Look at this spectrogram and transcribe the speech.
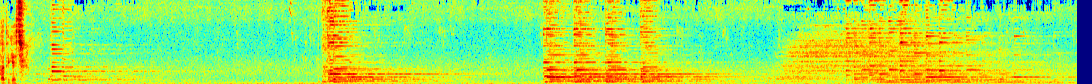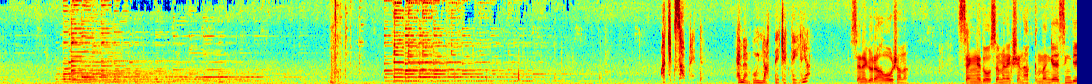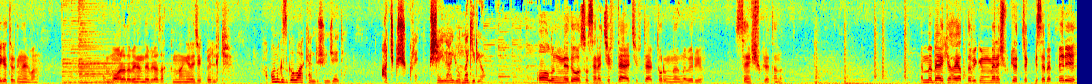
Hadi geç. Açık sabret. Hemen boynuna atlayacak değil ya. Sene göre hava hoş ana. Sen ne de olsa Menekşe'nin hakkından gelsin diye getirdin Elvan'ı. Hem bu arada benim de biraz hakkımdan gelecek belli ki. Onu kız kovarken düşünceydin. Açık şükret. Bir şeyler yoluna giriyor. Oğlun ne de olsa sana çifter çifter torunlarını veriyor. Sen şükret hanım. Ama belki hayatta bir gün bana şükredecek bir sebep veriyor.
